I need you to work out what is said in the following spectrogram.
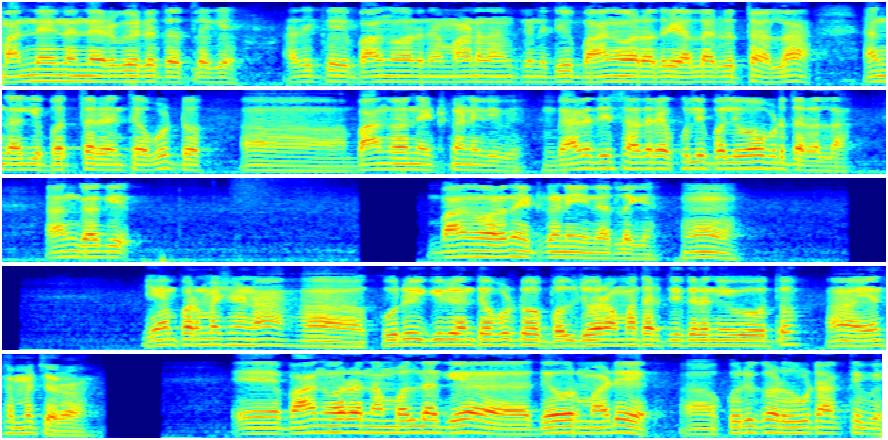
ಮೊನ್ನೆ ಇನ್ನ ನೆರವೇರುತ್ತೆ ಅತ್ಲಾಗೆ ಅದಕ್ಕೆ ಭಾನುವಾರನೇ ಮಾಡೋಣ ಅನ್ಕೊಂಡಿದ್ದೀವಿ. ಭಾನುವಾರ ಆದ್ರೆ ಎಲ್ಲ ಇರುತ್ತಲ್ಲ ಹಂಗಾಗಿ ಬರ್ತಾರೆ ಅಂತ ಹೇಳ್ಬಿಟ್ಟು ಭಾನುವಾರನೇ ಇಟ್ಕೊಂಡಿದ್ದೀವಿ. ಬೇರೆ ದಿವಸ ಆದ್ರೆ ಕುಲಿ ಪಲ್ಲಿ ಹೋಗ್ಬಿಡ್ತಾರಲ್ಲ? ಹಂಗಾಗಿ ಭಾನುವಾರನೇ ಇಟ್ಕೊಂಡಿದ್ದೀನಿ ಅತ್ಲಾಗೆ ಹ್ಞೂ ಏನ್ ಪರಮೇಶ್ವರ ಹಾ ಕುರಿ ಗಿರಿ ಅಂತ ಹೇಳ್ಬಿಟ್ಟು ಬಲ್ ಜೋರ ಮಾತಾಡ್ತಿದ್ದೀರಾ ನೀವು ಇವತ್ತು? ಹಾ ಏನ್ ಸಮಾಚಾರ? ಏ, ಭಾನುವಾರ ನಮ್ಮ ಹೊಲ್ದಾಗೆ ದೇವ್ರು ಮಾಡಿ ಕುರಿಗಳು ಊಟ ಹಾಕ್ತೀವಿ.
